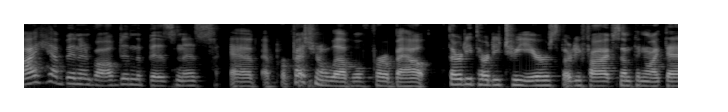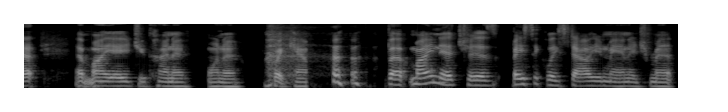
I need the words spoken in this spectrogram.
I have been involved in the business at a professional level for about 30, 32 years, 35, something like that. At my age, you kind of want to quit count. but my niche is basically stallion management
